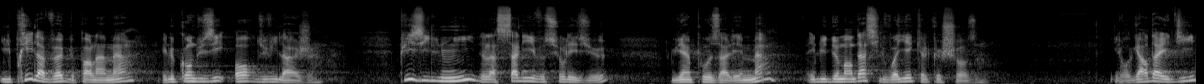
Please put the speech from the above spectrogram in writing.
Il prit l'aveugle par la main et le conduisit hors du village. Puis il mit de la salive sur les yeux, lui imposa les mains et lui demanda s'il voyait quelque chose. Il regarda et dit,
